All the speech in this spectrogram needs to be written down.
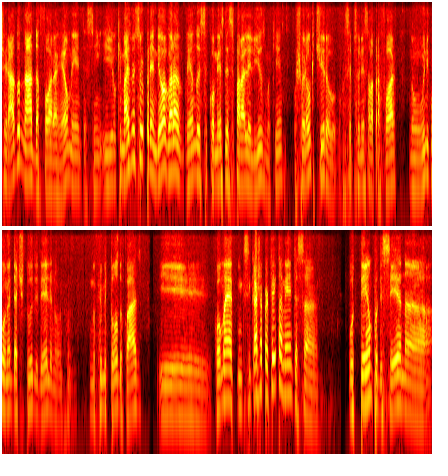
tirado nada fora, realmente, assim. E o que mais me surpreendeu agora, vendo esse começo desse paralelismo aqui, o chorão que tira o recepcionista lá pra fora, no único momento de atitude dele, no, no filme todo, quase. E como é, se encaixa perfeitamente essa, o tempo de cena,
